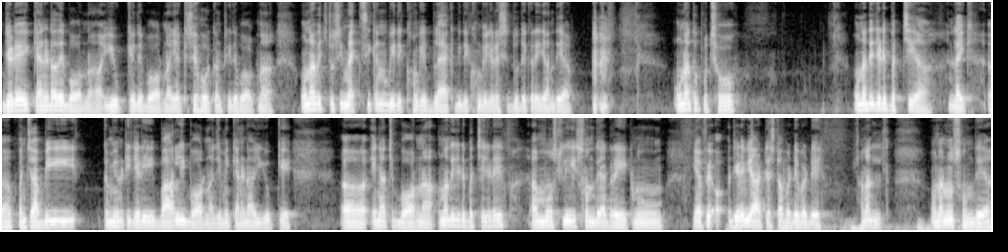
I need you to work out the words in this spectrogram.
ਜਿਹੜੇ ਕੈਨੇਡਾ ਦੇ ਬੋਰਨ ਆ ਯੂਕੇ ਦੇ ਬੋਰਨ ਆ ਜਾਂ ਕਿਸੇ ਹੋਰ ਕੰਟਰੀ ਦੇ ਬੋਰਨ ਆ, ਉਹਨਾਂ ਵਿੱਚ ਤੁਸੀਂ ਮੈਕਸੀਕਨ ਵੀ ਦੇਖੋਗੇ ਬਲੈਕ ਵੀ ਦੇਖੋਗੇ ਜਿਹੜੇ ਸਿੱਧੂ ਦੇ ਘਰੇ ਜਾਂਦੇ ਆ। ਉਹਨਾਂ ਤੋਂ ਪੁੱਛੋ, ਉਹਨਾਂ ਦੇ ਜਿਹੜੇ ਬੱਚੇ ਆ ਲਾਈਕ ਪੰਜਾਬੀ ਕਮਿਊਨਿਟੀ ਜਿਹੜੀ ਬਾਹਰਲੀ ਬੋਰਨ ਆ, ਜਿਵੇਂ ਕੈਨੇਡਾ ਯੂਕੇ ਇਹਨਾਂ 'ਚ ਬੋਰਨ ਆ, ਉਹਨਾਂ ਦੇ ਜਿਹੜੇ ਬੱਚੇ ਜਿਹੜੇ ਮੋਸਟਲੀ ਸੁਣਦੇ ਆ ਡਰੇਕ ਨੂੰ ਜਾਂ ਫਿਰ ਜਿਹੜੇ ਵੀ ਆਰਟਿਸਟ ਆ ਵੱਡੇ ਵੱਡੇ ਹਨਾ, ਉਹਨਾਂ ਨੂੰ ਸੁਣਦੇ ਆ।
